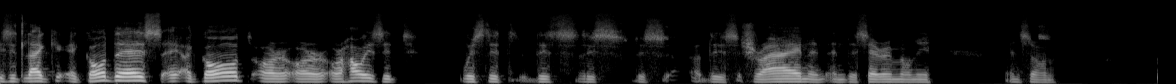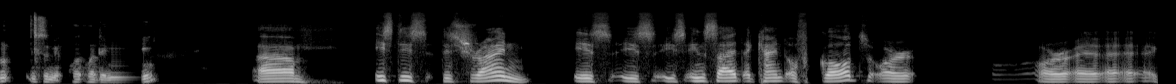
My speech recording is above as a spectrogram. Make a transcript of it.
is it like a goddess, a, a god, or or or how is it with it, this this this uh, this shrine and and the ceremony and so on? Excuse me, what, what do you mean? um, is this this shrine is is is inside a kind of god or or a, a, a-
